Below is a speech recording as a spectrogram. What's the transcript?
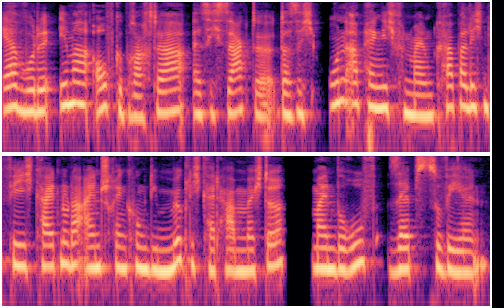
Er wurde immer aufgebrachter, als ich sagte, dass ich unabhängig von meinen körperlichen Fähigkeiten oder Einschränkungen die Möglichkeit haben möchte, meinen Beruf selbst zu wählen.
